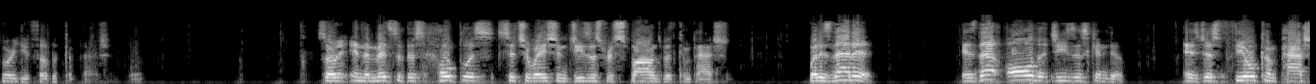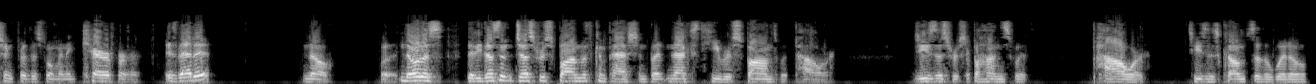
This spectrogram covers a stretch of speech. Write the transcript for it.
Who are you filled with compassion for? So in the midst of this hopeless situation, Jesus responds with compassion. But is that it? Is that all that Jesus can do? Is just feel compassion for this woman and care for her? Is that it? No. Notice that he doesn't just respond with compassion, but next he responds with power. Jesus responds with power. Jesus comes to the widow.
